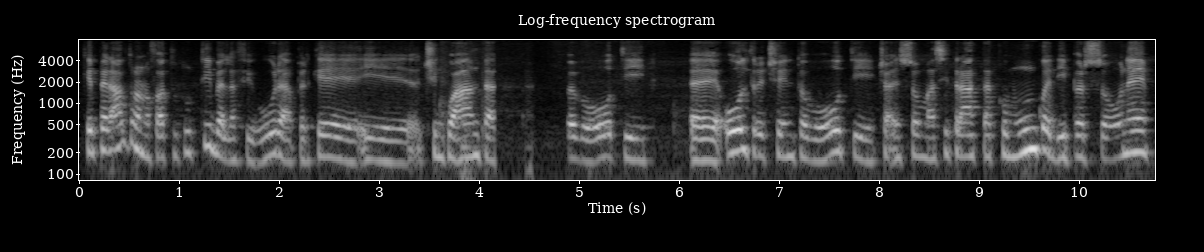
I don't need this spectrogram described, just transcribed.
che peraltro hanno fatto tutti bella figura perché 50 voti, eh, oltre 100 voti, cioè insomma si tratta comunque di persone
